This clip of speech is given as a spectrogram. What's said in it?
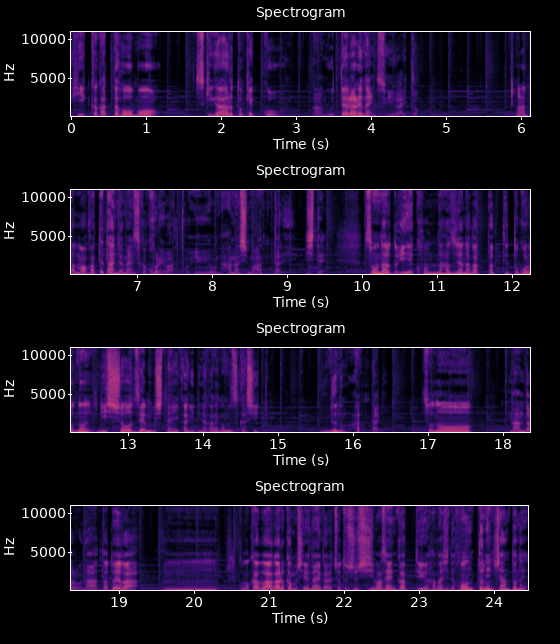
引っかかった方も隙があると結構あの訴えられないんですよ意外と。あなたも分かってたんじゃないですかこれはというような話もあったりしてそうなるといえこんなはずじゃなかったっていうところの立証を全部しない限りなかなか難しいというのもあったりそのなんだろうな例えばうーんこの株上がるかもしれないからちょっと出資しませんかっていう話で本当にちゃんとね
